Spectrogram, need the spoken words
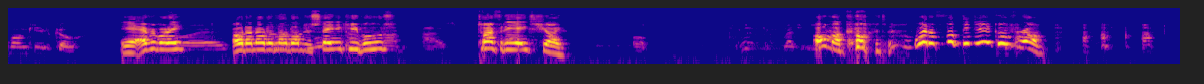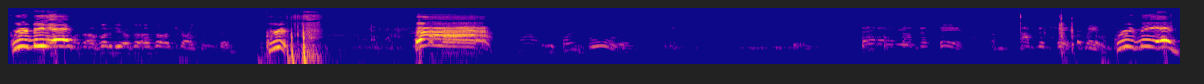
One cubicle. Yeah, everybody. Hold on, hold on, hold on. Just stay in your cubicles. Time for the eighth show. Oh my god. Where the fuck did you come from? Group meeting. I've got to do. I've got, I've got to try something. Group. Ah! No, you're so boring. Him. Stab the piss. I'm stabbing the piss. Wait. Group meeting.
